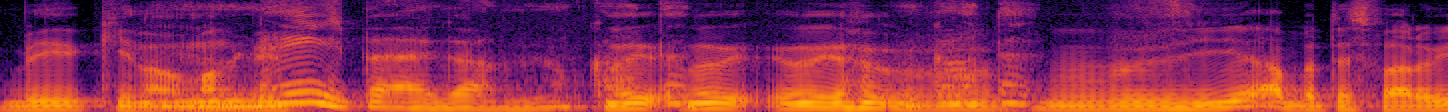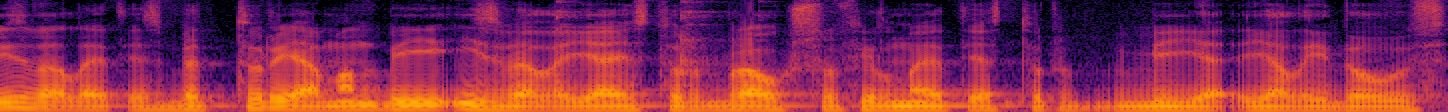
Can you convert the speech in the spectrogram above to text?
Bija kino. Nu, Man bija, neizbēgam. Nu, kā Nu, tad? nu, nu, jā, kā tad? jā, bet es varu izvēlēties. Bet tur jā, man bija izvēle. Ja es tur braukšu, filmēties, tur bija jā- jālido uz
